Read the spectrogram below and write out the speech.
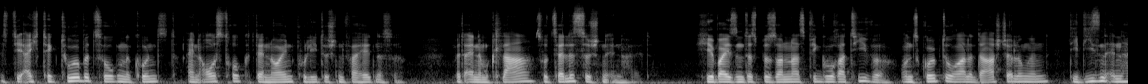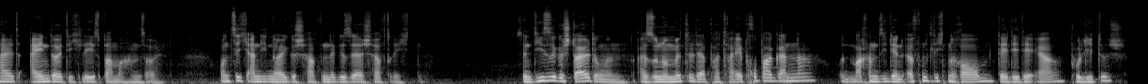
ist die architekturbezogene Kunst ein Ausdruck der neuen politischen Verhältnisse mit einem klar sozialistischen Inhalt. Hierbei sind es besonders figurative und skulpturale Darstellungen, die diesen Inhalt eindeutig lesbar machen sollen und sich an die neu geschaffene Gesellschaft richten. Sind diese Gestaltungen also nur Mittel der Parteipropaganda und machen sie den öffentlichen Raum der DDR politisch?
